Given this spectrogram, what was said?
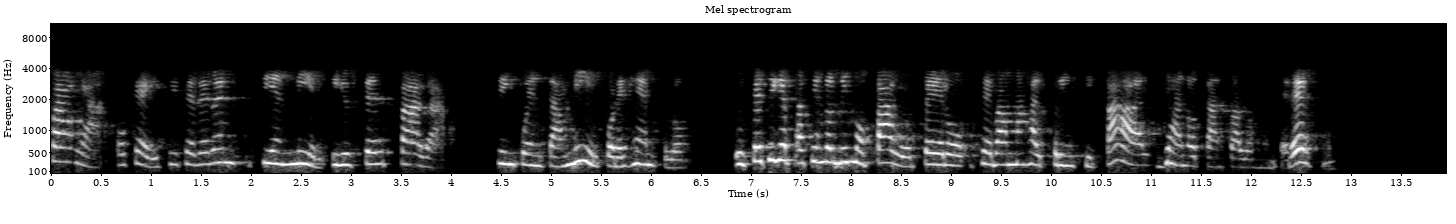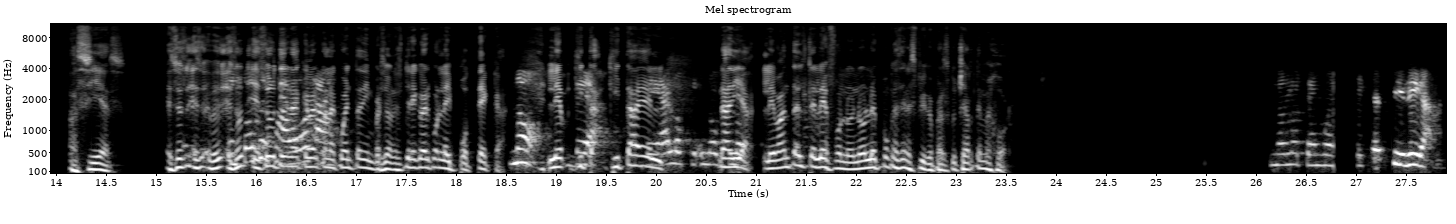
paga, ok, si se deben 100 mil y usted paga 50 mil, por ejemplo, usted sigue haciendo el mismo pago, pero se va más al principal, ya no tanto a los intereses. Así es. Eso, es- eso, eso- Entonces, eso no tiene nada que ver con la cuenta de inversión, eso tiene que ver con la hipoteca. No, Le- vea, quita, quita el... vea lo que- lo- Nadia, lo- levanta el teléfono y no le pongas en speaker para escucharte mejor. no lo tengo en speaker. Sí, dígame.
